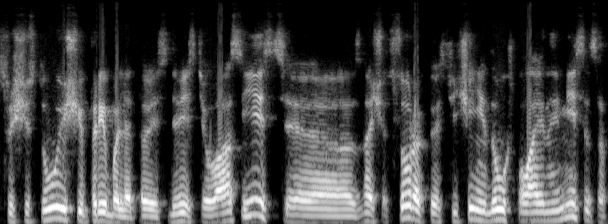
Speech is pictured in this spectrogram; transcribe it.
существующей прибыли, то есть 200 у вас есть, значит 40, то есть в течение двух с половиной месяцев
